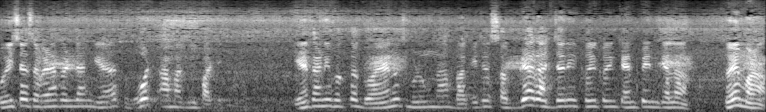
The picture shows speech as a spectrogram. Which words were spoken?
पयशे सगळ्या कडल्यान घेयात वोट आम आदमी पार्टीक मारात. हें तांणी फक्त गोंयानूच म्हणूंक ना बाकीच्या सगळ्या राज्यांनी खंय खंय कॅम्पेन केला थंय म्हणा.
